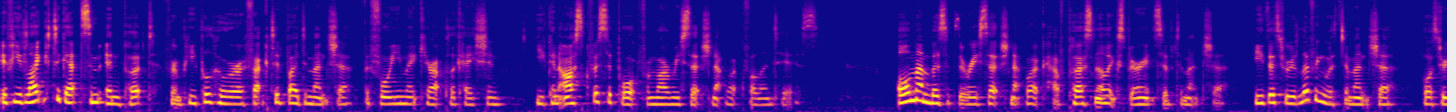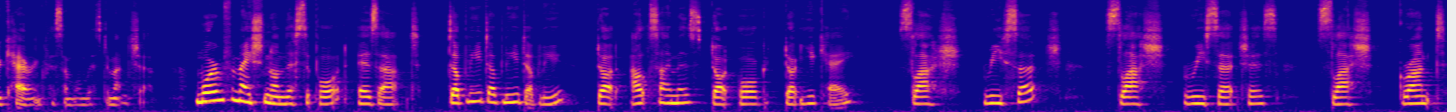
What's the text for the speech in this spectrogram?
If you'd like to get some input from people who are affected by dementia before you make your application, you can ask for support from our Research Network volunteers. All members of the Research Network have personal experience of dementia, either through living with dementia or through caring for someone with dementia. More information on this support is at www.alzheimers.org.uk slash research slash researchers slash grant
